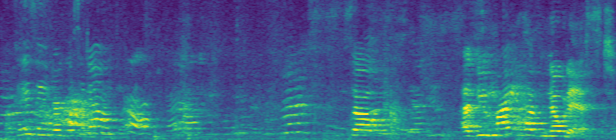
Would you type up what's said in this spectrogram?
Okay, Xander, go sit down. So, as you might have noticed,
